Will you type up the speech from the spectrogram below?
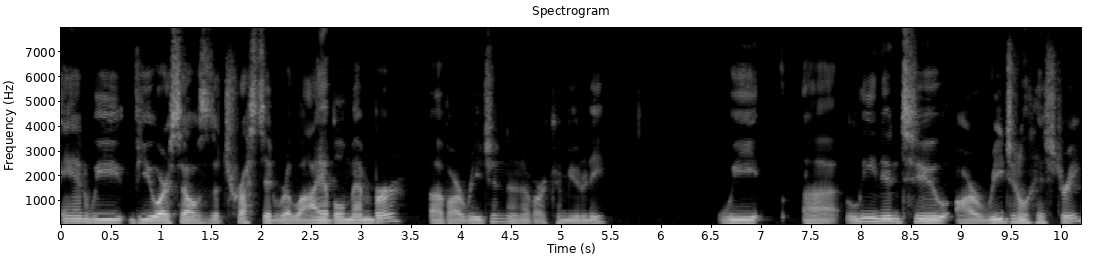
And we view ourselves as a trusted, reliable member of our region and of our community we uh, lean into our regional history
